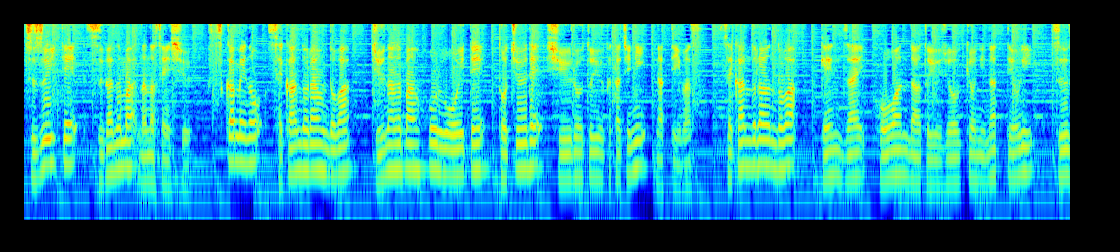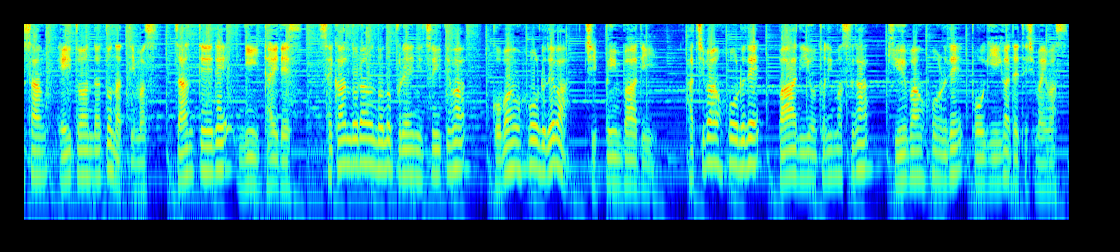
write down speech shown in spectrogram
続いて、菅沼奈々選手。2日目のセカンドラウンドは17番ホールを終えて途中で終了という形になっています。セカンドラウンドは現在4アンダーという状況になっており、通算8アンダーとなっています。暫定で2位タイです。セカンドラウンドのプレーについては、5番ホールではチップインバーディー、8番ホールでバーディーを取りますが、9番ホールでボギーが出てしまいます。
